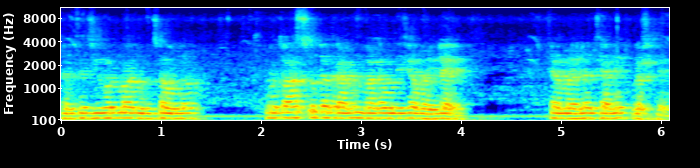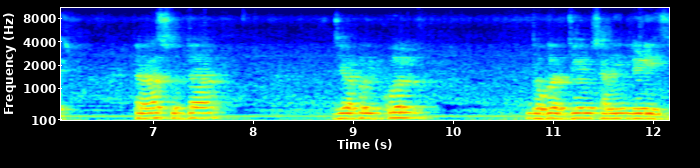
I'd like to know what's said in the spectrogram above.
त्यांचं जीवनमान उंचावलं. परंतु आज सुद्धा ग्रामीण भागामध्ये ज्या महिला आहेत त्या महिलांचे अनेक प्रश्न आहेत. तर आज सुद्धा जे आपण कोल दोघं जेंट्स आणि लेडीज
